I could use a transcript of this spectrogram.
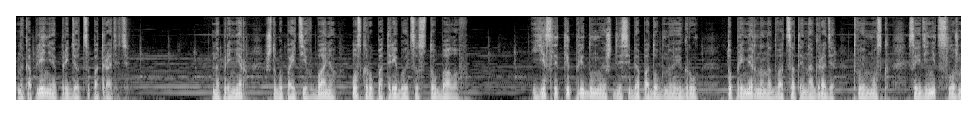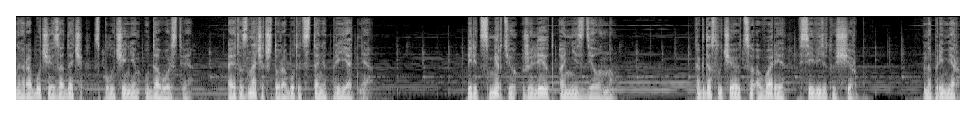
накопление придется потратить. Например, чтобы пойти в баню, Оскару потребуется 100 баллов. Если ты придумаешь для себя подобную игру, то примерно на 20-й награде твой мозг соединит сложные рабочие задачи с получением удовольствия. А это значит, что работать станет приятнее перед смертью жалеют о несделанном. Когда случаются аварии, все видят ущерб. Например,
